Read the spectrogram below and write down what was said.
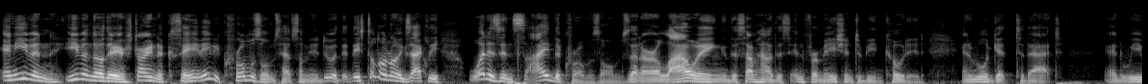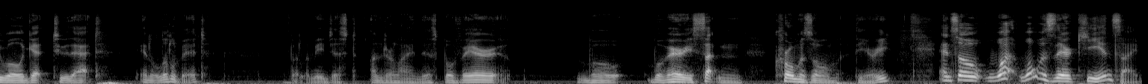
And even even though they're starting to say maybe chromosomes have something to do with it, they still don't know exactly what is inside the chromosomes that are allowing the, somehow this information to be encoded. And we'll get to that and we will get to that in a little bit. But let me just underline this. Boveri, Bo, Boveri-Sutton chromosome theory. And so what, what was their key insight?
